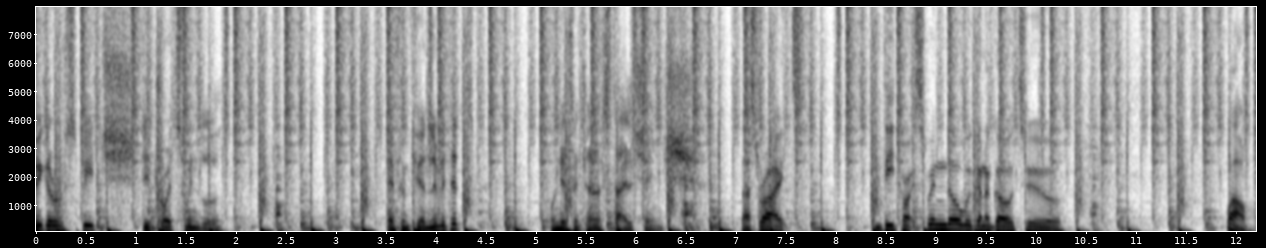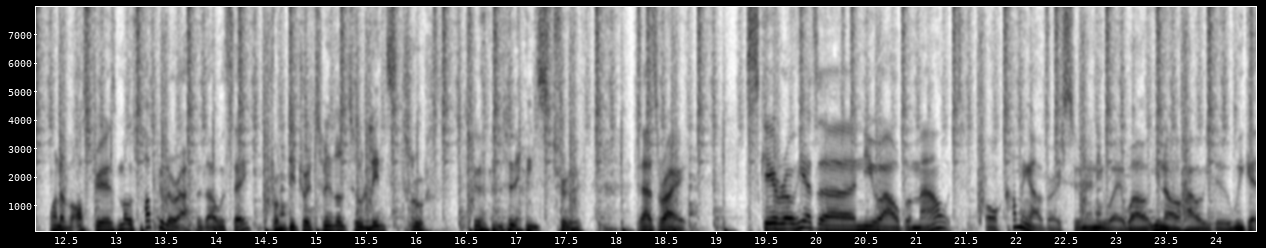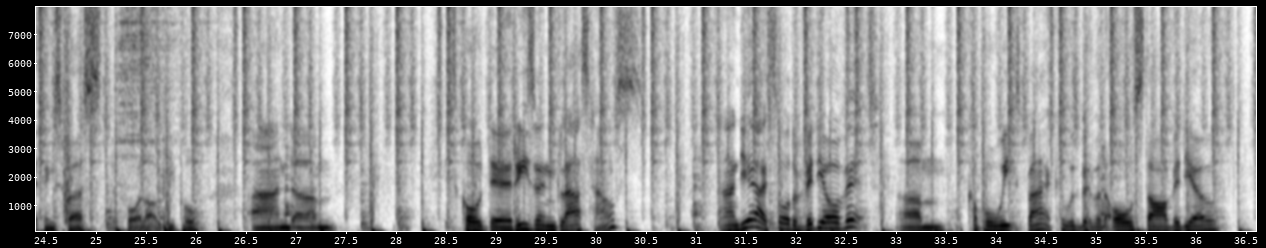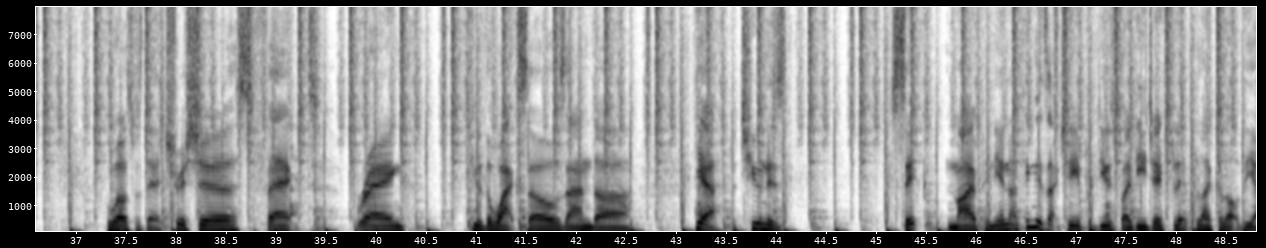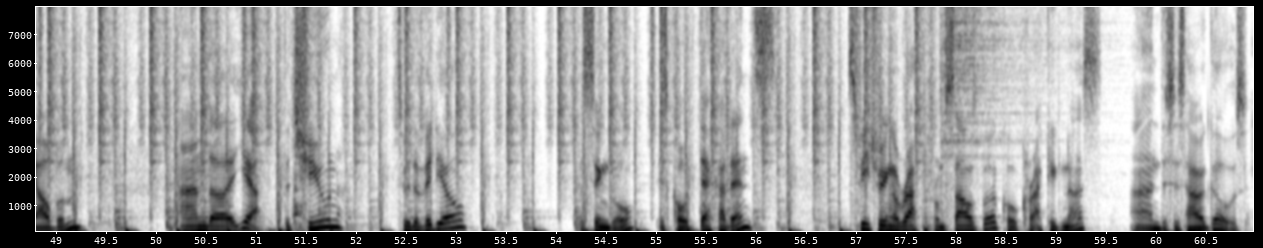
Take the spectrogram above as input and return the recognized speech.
Figure of Speech, Detroit Swindle. FM4 Unlimited. Und jetzt ein kleiner Style Change. That's right. From Detroit Swindle, we're going to go to, well, one of Austria's most popular rappers, I would say. From Detroit Swindle to Linz Truth. to Lynn's Truth. That's right. Skero, he has a new album out, or coming out very soon anyway. Well, you know how we do. We get things first before a lot of people. And um, called The Riesen Glass House. And yeah, I saw the video of it um, a couple weeks back. It was a bit of an all star video. Who else was there? Trisha, Effect, Breng, a few of the Waxos, and uh, yeah, the tune is sick, in my opinion. I think it's actually produced by DJ Flip, like a lot of the album. And uh, yeah, the tune to the video, the single, is called Decadence. It's featuring a rapper from Salzburg called Crack Ignaz, and this is how it goes.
